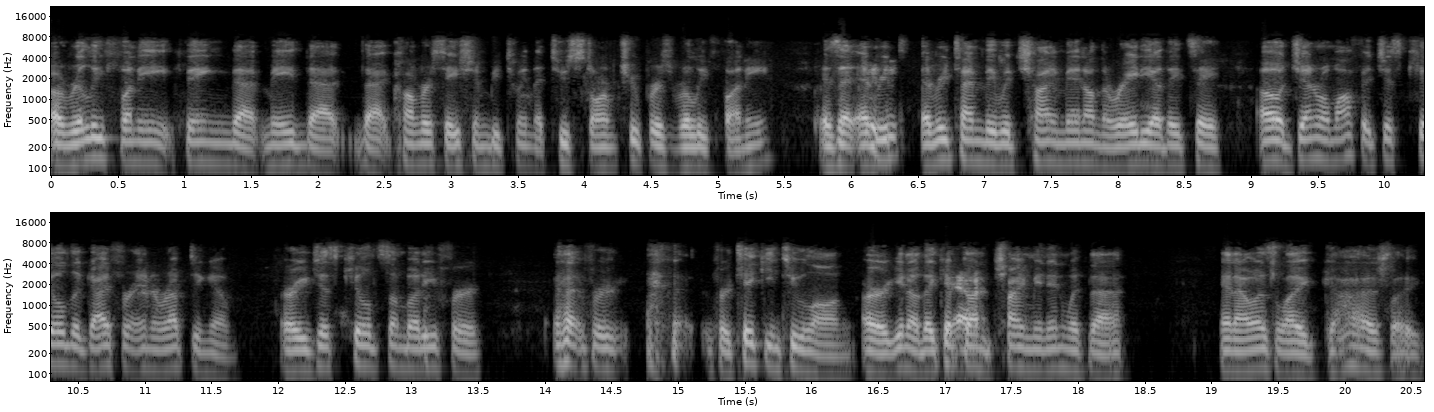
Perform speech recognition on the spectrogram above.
a really funny thing that made that that conversation between the two stormtroopers really funny is that every every time they would chime in on the radio, they'd say, "Oh, General Moffat just killed a guy for interrupting him, or he just killed somebody for for for taking too long," or you know, they kept Yeah. on chiming in with that, and I was like, "Gosh, like."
